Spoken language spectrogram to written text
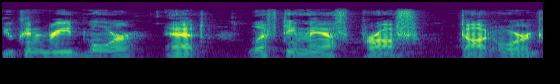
You can read more at leftymathprof.org.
